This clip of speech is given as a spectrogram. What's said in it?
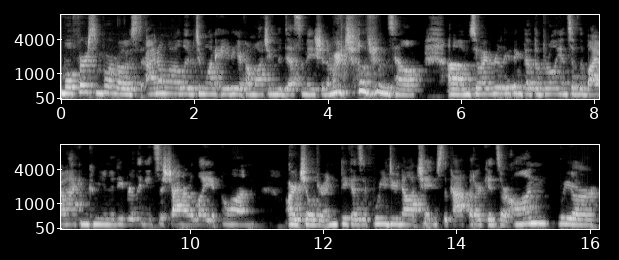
well, first and foremost, I don't want to live to 180 if I'm watching the decimation of our children's health. Um, so I really think that the brilliance of the biohacking community really needs to shine our light on our children because if we do not change the path that our kids are on, we are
